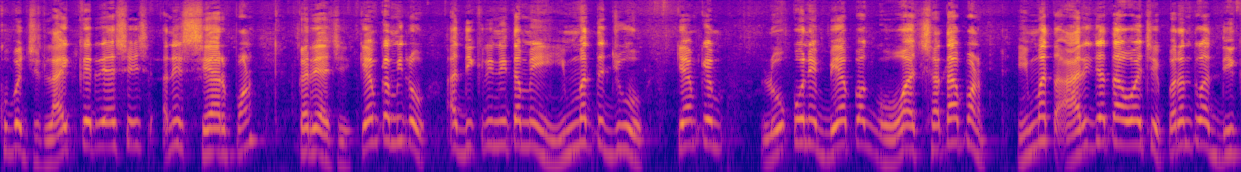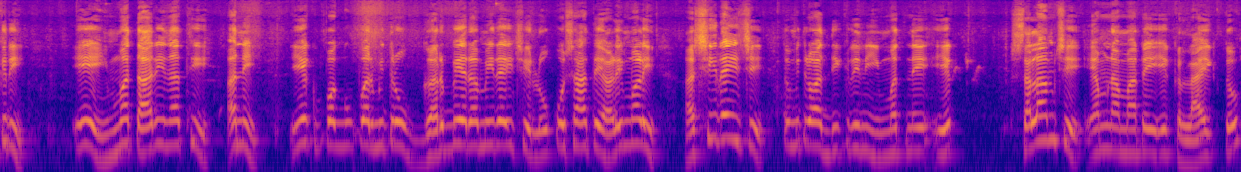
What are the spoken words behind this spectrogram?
ખૂબ જ લાઈક કરી રહ્યા છે અને શેર પણ કર્યા છે. કેમ કે મિત્રો, આ દીકરીની તમે હિંમત જુઓ. કેમ કે લોકોને બે પગ હોવા છતાં પણ હિંમત હારી જતા હોય છે. પરંતુ આ દીકરી એ હિંમત હારી નથી અને એક પગ ઉપર મિત્રો ગરબે રમી રહી છે. લોકો સાથે હળીમળી હસી રહી છે. તો મિત્રો, આ દીકરીની હિંમતને એક સલામ છે. એમના માટે એક લાઈક તો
